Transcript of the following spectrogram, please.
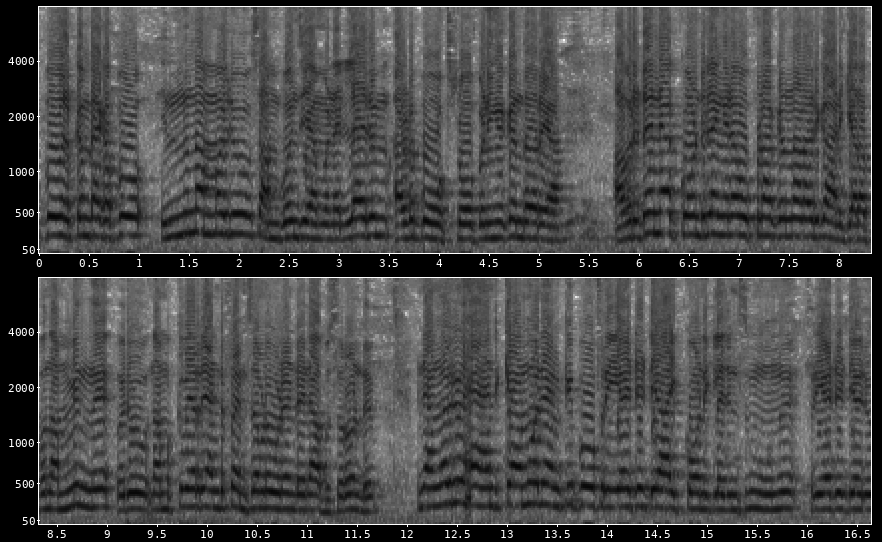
അപ്പൊ വെൽക്കം ബാക്ക് അപ്പൊ ഇന്ന് നമ്മ ഒരു സംഭവം ചെയ്യാൻ പോണ. എല്ലാരും അവരുടെ ബോക്സ് ഓപ്പണിംഗ് ഒക്കെ എന്താ പറയാ? അവരുടെ തന്നെ അക്കൗണ്ടിൽ എങ്ങനെ ഓപ്പൺ ആക്കുന്നതാണ് അവർ കാണിക്കാറ്. അപ്പൊ നമ്മ ഇന്ന് ഒരു നമുക്ക് വേറെ രണ്ട് ഫ്രണ്ട്സ് നമ്മുടെ കൂടെ ഉണ്ട്. പിന്നെ അബുസറും ഉണ്ട്. ഞങ്ങൾ ഒരു ഹാൻഡ് ക്യാം പോലെ ഞങ്ങൾക്ക് ഇപ്പോ ഫ്രീ ആയിട്ട് കിട്ടിയ ഐക്കോണിക് ലെജൻസ് മൂന്ന് ഫ്രീ ആയിട്ട് കിട്ടിയ ഒരു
